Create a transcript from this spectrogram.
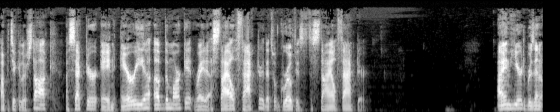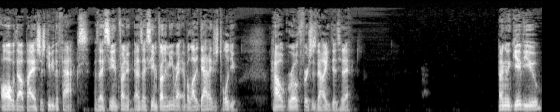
a particular stock, a sector, an area of the market, right? A style factor. That's what growth is. It's a style factor. I am here to present it all without bias. Just give you the facts as I see in front of as I see in front of me. Right, I have a lot of data. I just told you how growth versus value did today. I'm going to give you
